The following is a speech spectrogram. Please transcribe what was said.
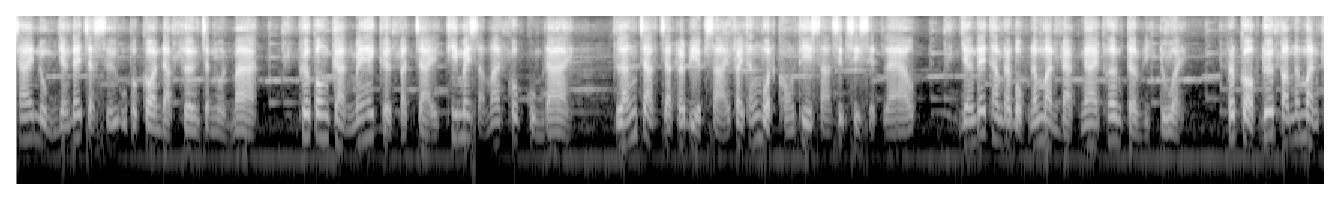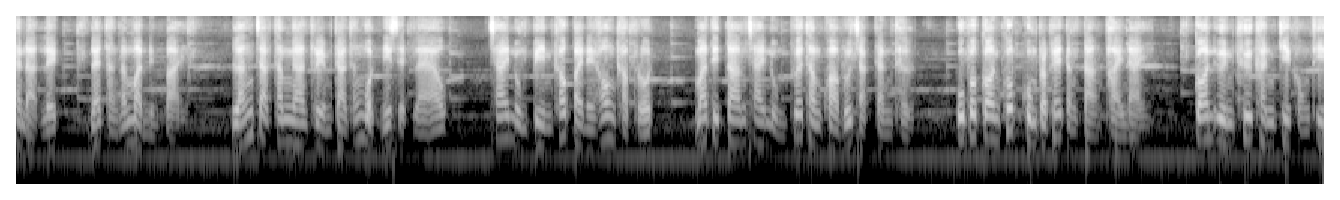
ชายหนุ่มยังได้จัดซื้ออุปกรณ์ดับเพลิงจำนวนมาก เพื่อป้องกันไม่ให้เกิดปัจจัยที่ไม่สามารถควบคุมได้ หลังจากจัดระเบียบสายไฟทั้งหมดของที34เสร็จแล้ว ยังได้ทำระบบน้ำมันแบบง่ายเพิ่มเติมอีกด้วย ประกอบด้วยปั๊มน้ำมันขนาดเล็กและถังน้ำมันหนึ่งใบหลังจากทำงานเตรียมการทั้งหมดนี้เสร็จแล้ว ชายหนุ่มปีนเข้าไปในห้องขับรถ มาติดตามชายหนุ่มเพื่อทำความรู้จักกันเถิดอุปกรณ์ควบคุมประเภทต่างๆ ภายใน ก่อนอื่นคือคันเกียร์ของที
